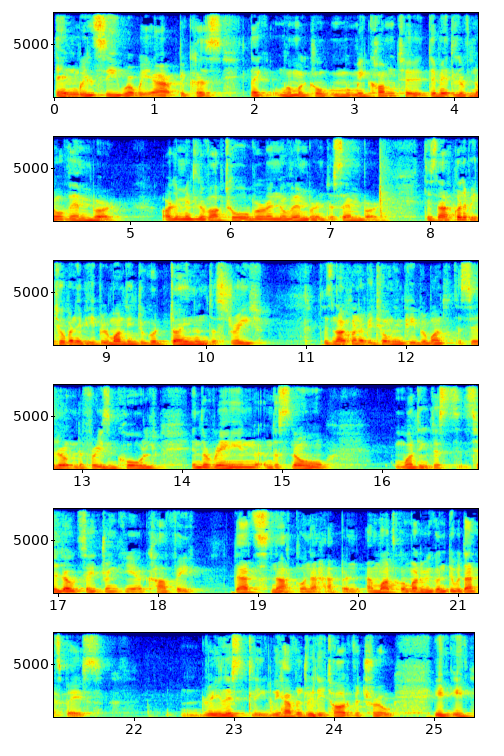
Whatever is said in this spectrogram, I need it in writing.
then we'll see where we are because like when we come when we come to the middle of November or the middle of October and November and December, there's not going to be too many people wanting to go dine in the street. There's not going to be too many people wanting to sit out in the freezing cold, in the rain and the snow, wanting to sit outside drinking a coffee. That's not going to happen. And what's going, what are we going to do with that space? Realistically, we haven't really thought of it through. It, it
